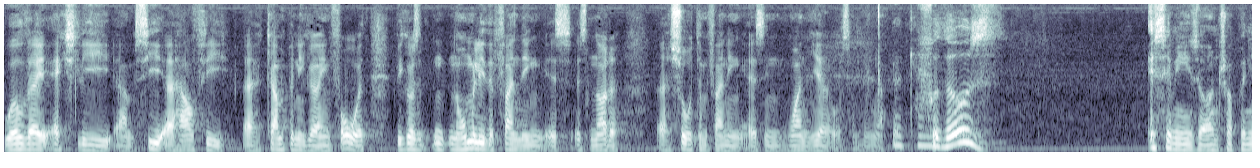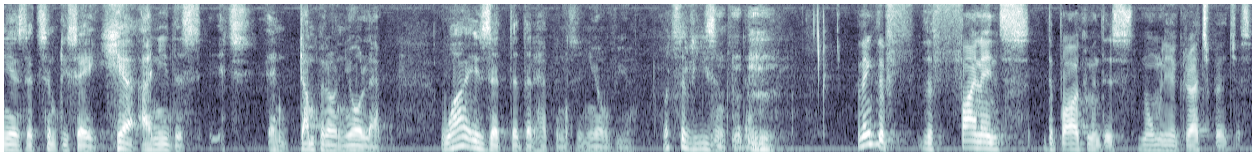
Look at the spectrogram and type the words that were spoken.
Will they actually um, see a healthy uh, company going forward? Because n- normally the funding is, is not a, a short-term funding as in one year or something like that. Okay. For those SMEs or entrepreneurs that simply say, "Here, I need this," it's, and dump it on your lap, why is it that that happens in your view? What's the reason for that? I think the, f- the finance department is normally a grudge purchase,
